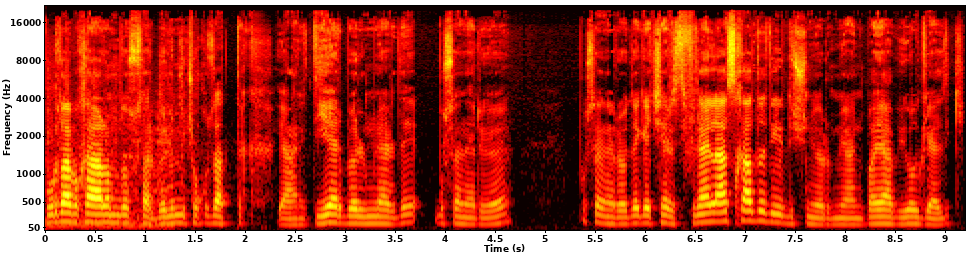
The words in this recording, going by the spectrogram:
Burada bırakalım dostlar. Bölümü çok uzattık. Yani diğer bölümlerde bu senaryoya bu senaryoda geçeriz. Finale az kaldı diye düşünüyorum yani. Bayağı bir yol geldik.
